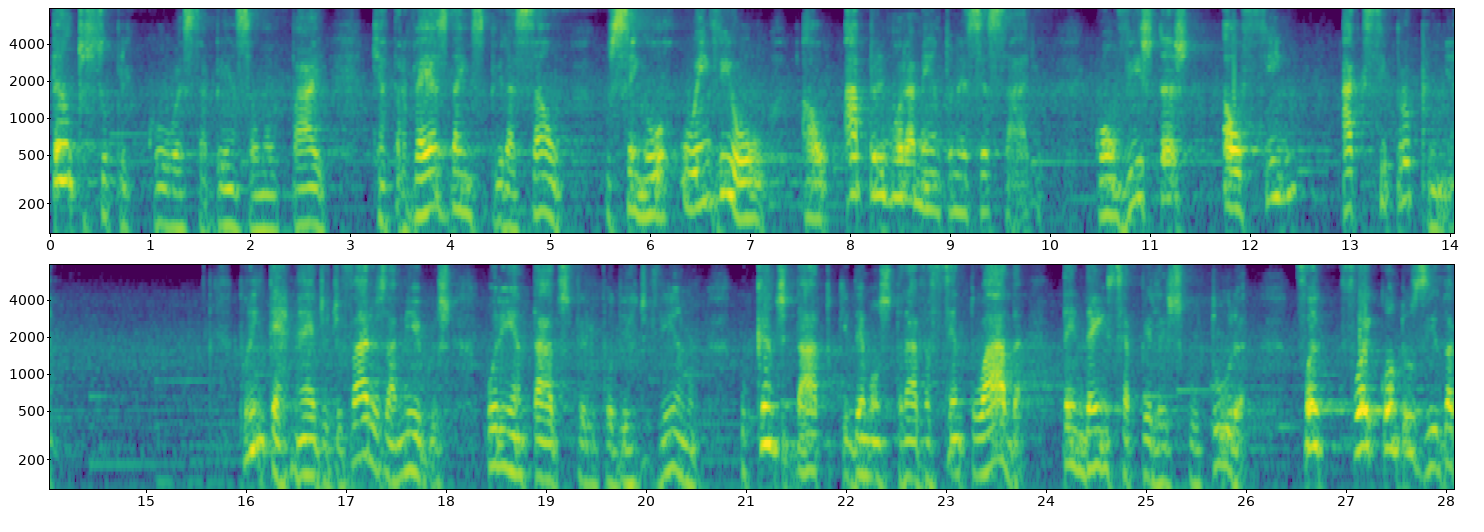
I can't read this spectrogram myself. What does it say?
Tanto suplicou essa bênção ao Pai que, através da inspiração, o Senhor o enviou ao aprimoramento necessário, com vistas ao fim a que se propunha. Por intermédio de vários amigos orientados pelo poder divino, o candidato que demonstrava acentuada tendência pela escultura, foi, foi conduzido a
